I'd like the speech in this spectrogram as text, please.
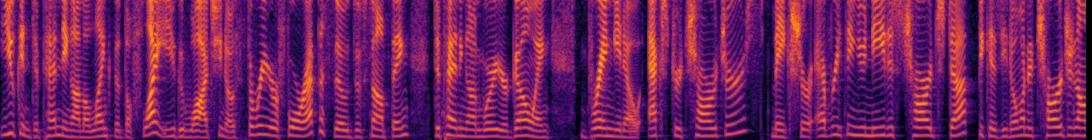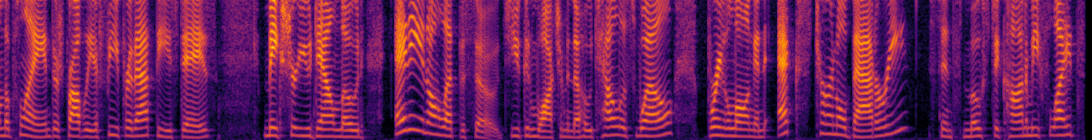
You can, depending on the length of the flight, you could watch, you know, three or four episodes of something, depending on where you're going. Bring, you know, extra chargers. Make sure everything you need is charged up because you don't want to charge it on the plane. There's probably a fee for that these days. Make sure you download any and all episodes. You can watch them in the hotel as well. Bring along an external battery since most economy flights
